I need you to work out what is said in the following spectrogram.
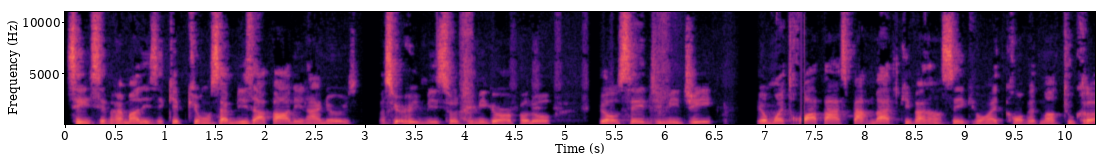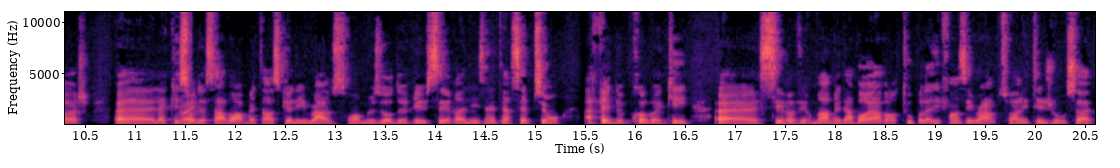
C'est vraiment les équipes qui ont ça, mis à part les Niners, parce qu'eux, ils misent sur Jimmy Garoppolo. Et on sait, Jimmy G, il y a au moins trois passes par match qu'il va lancer qui vont être complètement tout croche. Euh, la question de savoir maintenant est-ce que les Rams seront en mesure de réussir euh, les interceptions afin de provoquer euh, ces revirements. Mais d'abord et avant tout, pour la défense des Rams, il faut arrêter le jeu au sol.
